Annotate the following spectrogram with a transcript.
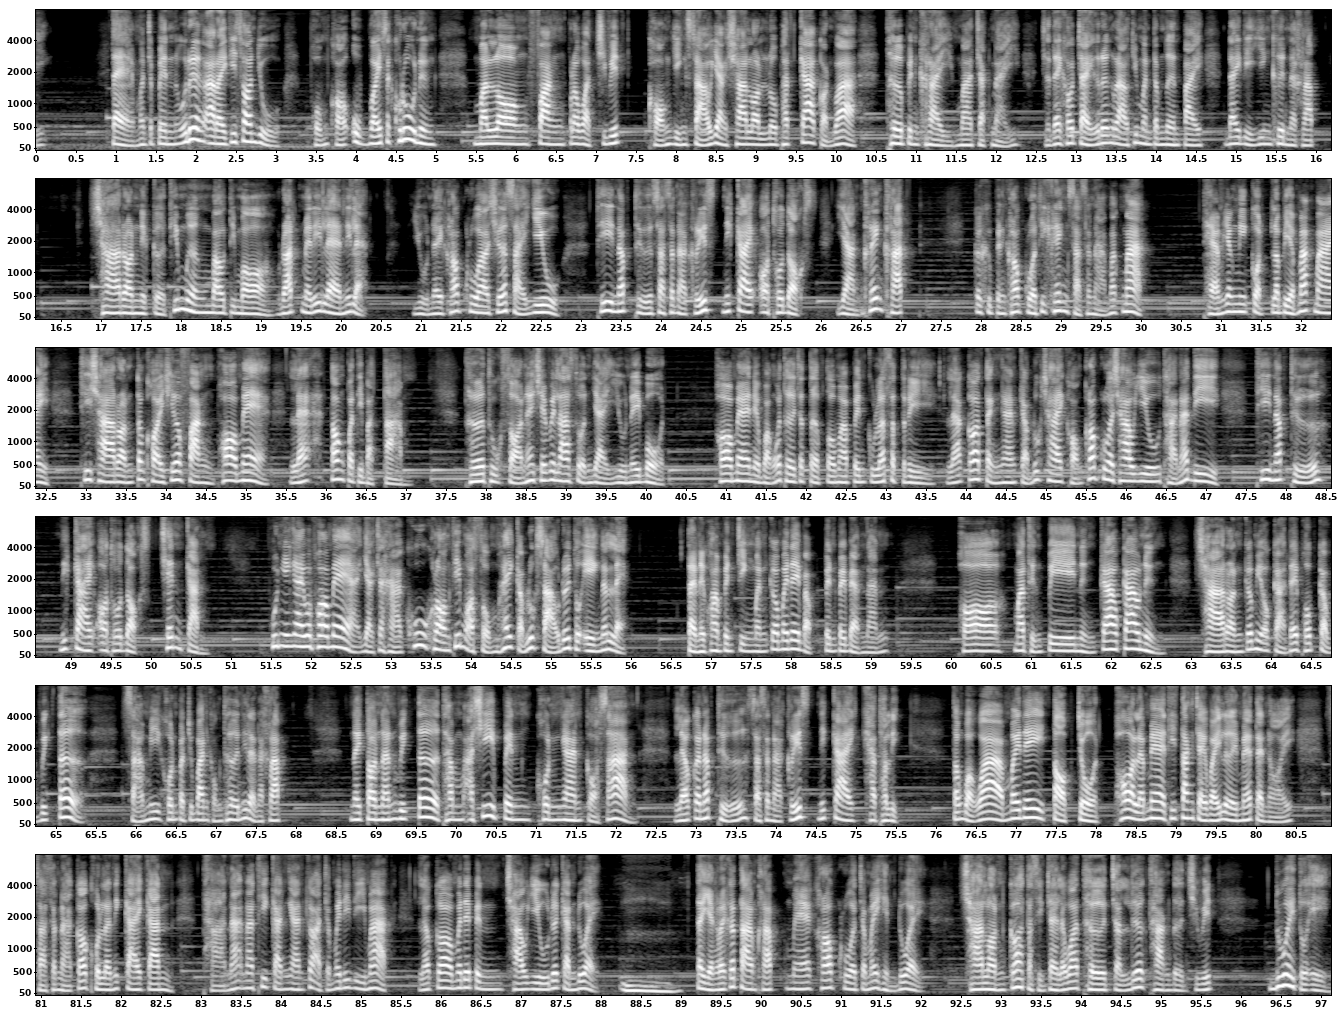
แต่มันจะเป็นเรื่องอะไรที่ซ่อนอยู่ ผมขออุบไว้สักครู่หนึ่ง มาลองฟังประวัติชีวิตของหญิงสาวอย่างชาลอนโลพัตกาก่อนว่า เธอเป็นใครมาจากไหน จะได้เข้าใจเรื่องราวที่มันดำเนินไปได้ดียิ่งขึ้นนะครับ ชารอนเนี่ยเกิดที่เมืองบัลติมอร์รัฐแมริแลนด์นี่แหละ อยู่ในครอบครัวเชื้อสายยิว ที่นับถือศาสนาคริสต์นิกายออร์โธดอกซ์อย่างเคร่งครัด ก็คือเป็นครอบครัวที่เคร่งศาสนามากๆ แถมยังมีกฎระเบียบมากมาย ที่ชารอนต้องคอยเชื่อฟังพ่อแม่ และต้องปฏิบัติตาม เธอถูกสอนให้ใช้เวลาส่วนใหญ่อยู่ในโบสถ์พ่อแม่เนี่ยหวังว่าเธอจะเติบโตมาเป็นกุลสตรี และก็แต่งงานกับลูกชายของครอบครัวชาวยิวฐานะดี ที่นับถือนิกายออโธดอกซ์เช่นกัน พูดง่ายๆว่าพ่อแม่อยากจะหาคู่ครองที่เหมาะสมให้กับลูกสาวด้วยตัวเองนั่นแหละ แต่ในความเป็นจริงมันก็ไม่ได้แบบเป็นไปแบบนั้น พอมาถึงปี 1991 ชารอนก็มีโอกาสได้พบกับวิกเตอร์ สามีคนปัจจุบันของเธอนี่แหละนะครับ ในตอนนั้นวิกเตอร์ทำอาชีพเป็นคนงานก่อสร้าง แล้วก็นับถือศาสนาคริสต์นิกายคาทอลิก ต้องบอกว่าไม่ได้ตอบโจทย์ พ่อและแม่ที่ตั้งใจไว้เลยแม้แต่น้อย ศาสนาก็คนละนิกายกัน ฐานะหน้าที่การงานก็อาจจะไม่ได้ดีมาก แล้วก็ไม่ได้เป็นชาวยิวด้วยกันด้วยอืมแต่อย่างไรก็ตามครับ แม้ครอบครัวจะไม่เห็นด้วย ชารอนก็ตัดสินใจแล้วว่าเธอจะเลือกทางเดินชีวิตด้วยตัวเอง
